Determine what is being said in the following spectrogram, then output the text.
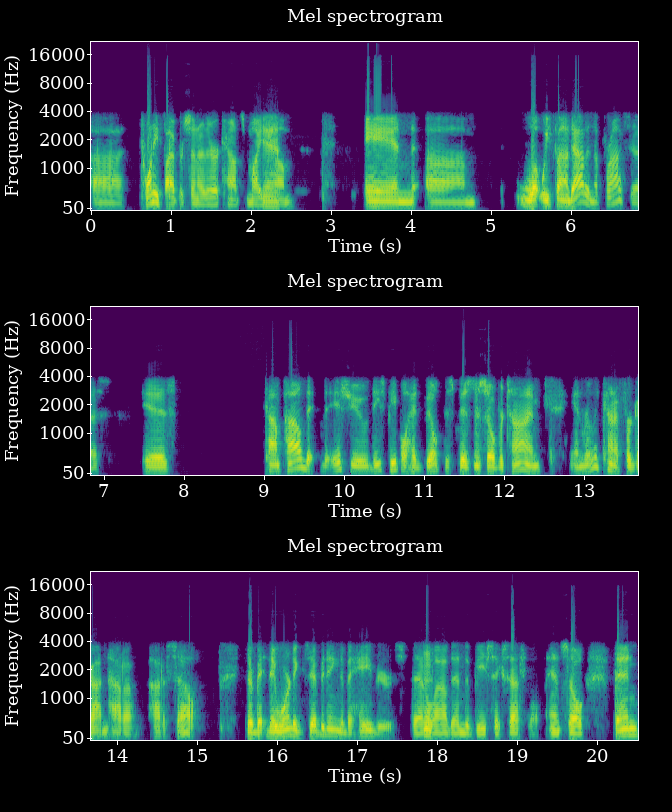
uh, twenty five percent of their accounts might yeah. come, and um, what we found out in the process is compound the, the, issue. These people had built this business over time and really kind of forgotten how to how to sell. They're, they weren't exhibiting the behaviors that mm. allowed them to be successful. And so then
